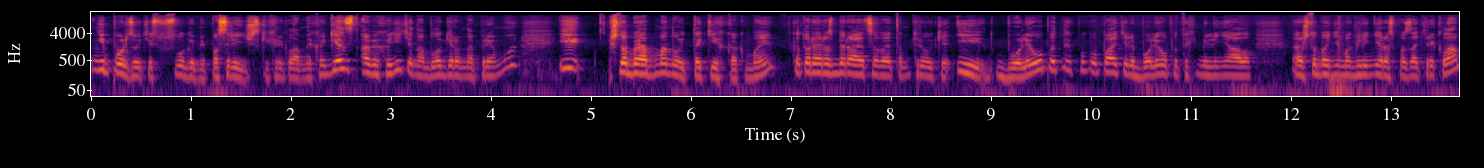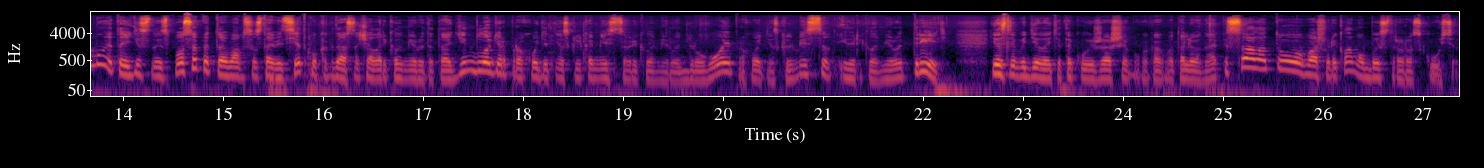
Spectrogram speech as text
Не пользуйтесь услугами посреднических рекламных агентств, а выходите на блогеров напрямую и чтобы обмануть таких, как мы, которые разбираются в этом трюке, и более опытных покупателей, более опытных миллениалов, э, чтобы они могли не распознать рекламу, это единственный способ, это вам составить сетку, когда сначала рекламирует это один блогер, проходит несколько месяцев, рекламирует другой, проходит несколько месяцев и рекламирует третий. Если вы делаете такую же ошибку, как вот Алена описала, то вашу рекламу быстро раскусят.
